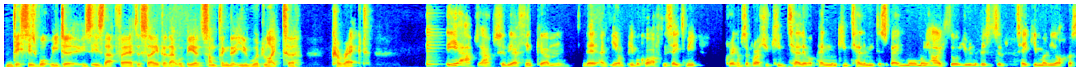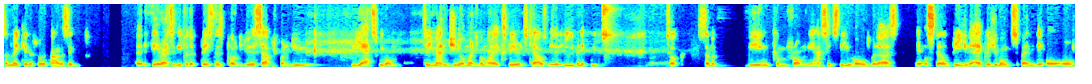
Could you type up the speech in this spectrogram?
This is what we do." Is is that fair to say that that would be something that you would like to correct? Yeah, absolutely. I think um, they, you know people quite often say to me, "Craig, I'm surprised you keep telling or Penguin keep telling me to spend more money. I thought you were in the business of taking money off us and making us work harder." So, uh, theoretically, for the business point of view, the selfish point of view, yes, we want to managing your money. But my experience tells me that even if we took some of the income from the assets that you hold with us, it'll still be there because you won't spend it all.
